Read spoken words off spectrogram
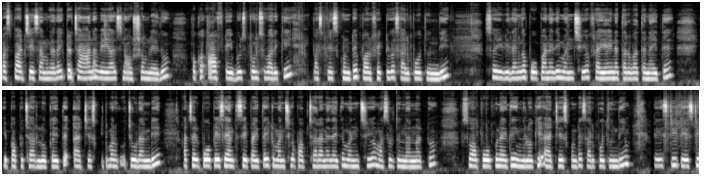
పసుపు యాడ్ చేసాము కదా ఇక్కడ చాలా వేయాల్సిన అవసరం లేదు. ఒక హాఫ్ టేబుల్ స్పూన్స్ వరకు పసుపు వేసుకుంటే పర్ఫెక్ట్గా సరిపోతుంది. సో ఈ విధంగా పోపు అనేది మంచిగా ఫ్రై అయిన తర్వాతనైతే ఈ పప్పుచారులోకి అయితే యాడ్ చేసు ఇటు మనకు చూడండి. అటు సైడ్ పోపు వేసే ఎంతసేపు అయితే ఇటు మంచిగా పప్పుచారు అనేది అయితే మంచిగా మసులుతుంది అన్నట్టు సో ఆ పోపునైతే ఇందులోకి యాడ్ చేసుకుంటే సరిపోతుంది. టేస్టీ టేస్టీ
